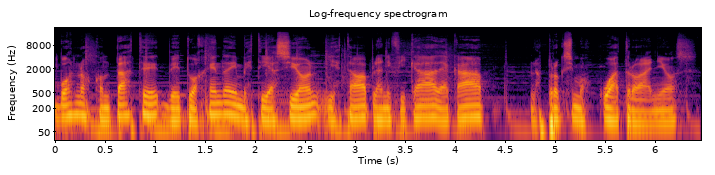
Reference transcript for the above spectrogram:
vos nos contaste de tu agenda de investigación y estaba planificada de acá los próximos cuatro años.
